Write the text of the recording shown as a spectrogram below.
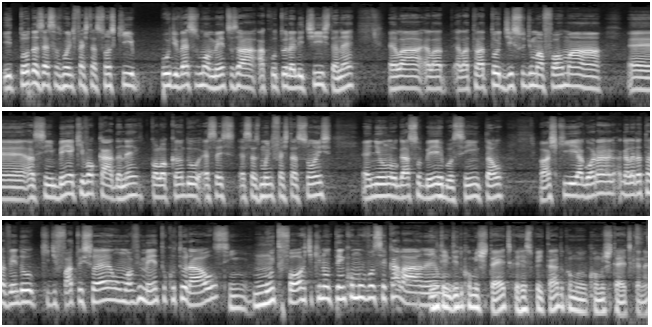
e todas essas manifestações que por diversos momentos a, a cultura elitista, né? Ela, ela, ela tratou disso de uma forma é, assim bem equivocada, né? Colocando essas, essas manifestações é, em um lugar soberbo, assim. Então eu acho que agora a galera tá vendo que de fato isso é um movimento cultural Sim. muito forte que não tem como você calar, né? Entendido como estética, respeitado como, como estética, né?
